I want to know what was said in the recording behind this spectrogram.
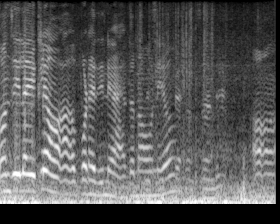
सन्जयलाई एक्लै पठाइदिने हामी त नआउने हो। अँ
